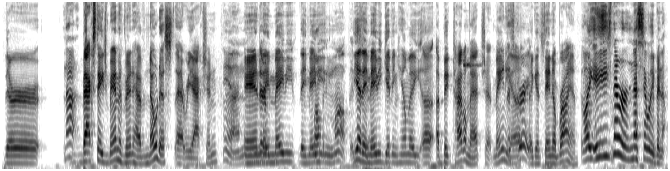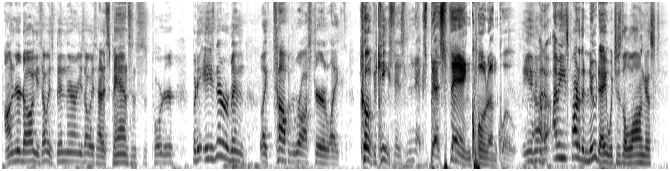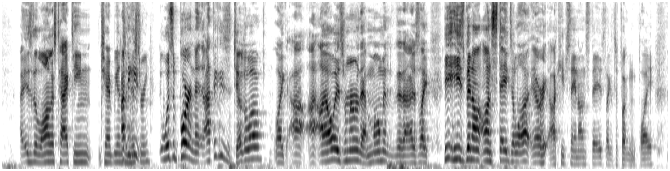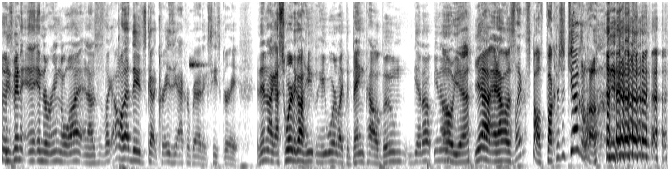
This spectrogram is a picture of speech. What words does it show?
their Not backstage management have noticed that reaction, yeah, and, and they maybe they bumping maybe him up. yeah they shit. may be giving him a uh, a big title match at Mania against Daniel Bryan. like he's never necessarily been an underdog. He's always been there. He's always had his fans and supporter, but he, he's never been like top of the roster, like Kofi Kingston's next best thing, quote unquote. You know, I, mean, he's part of the New Day, which is the longest is the longest tag team champions I in think history. He, what's important, I think he's a juggalo. Like I, I, I always remember that moment that I was like, he he's been on, on stage a lot, or I keep saying on stage like it's a fucking play. he's been in, in the ring a lot, and I was just like, oh, that dude's got crazy acrobatics. He's great. And then like I swear to God, he he wore like the Bang Pow Boom get up, you know? Oh yeah, Yeah, and I was like, this motherfucker's a juggalo.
